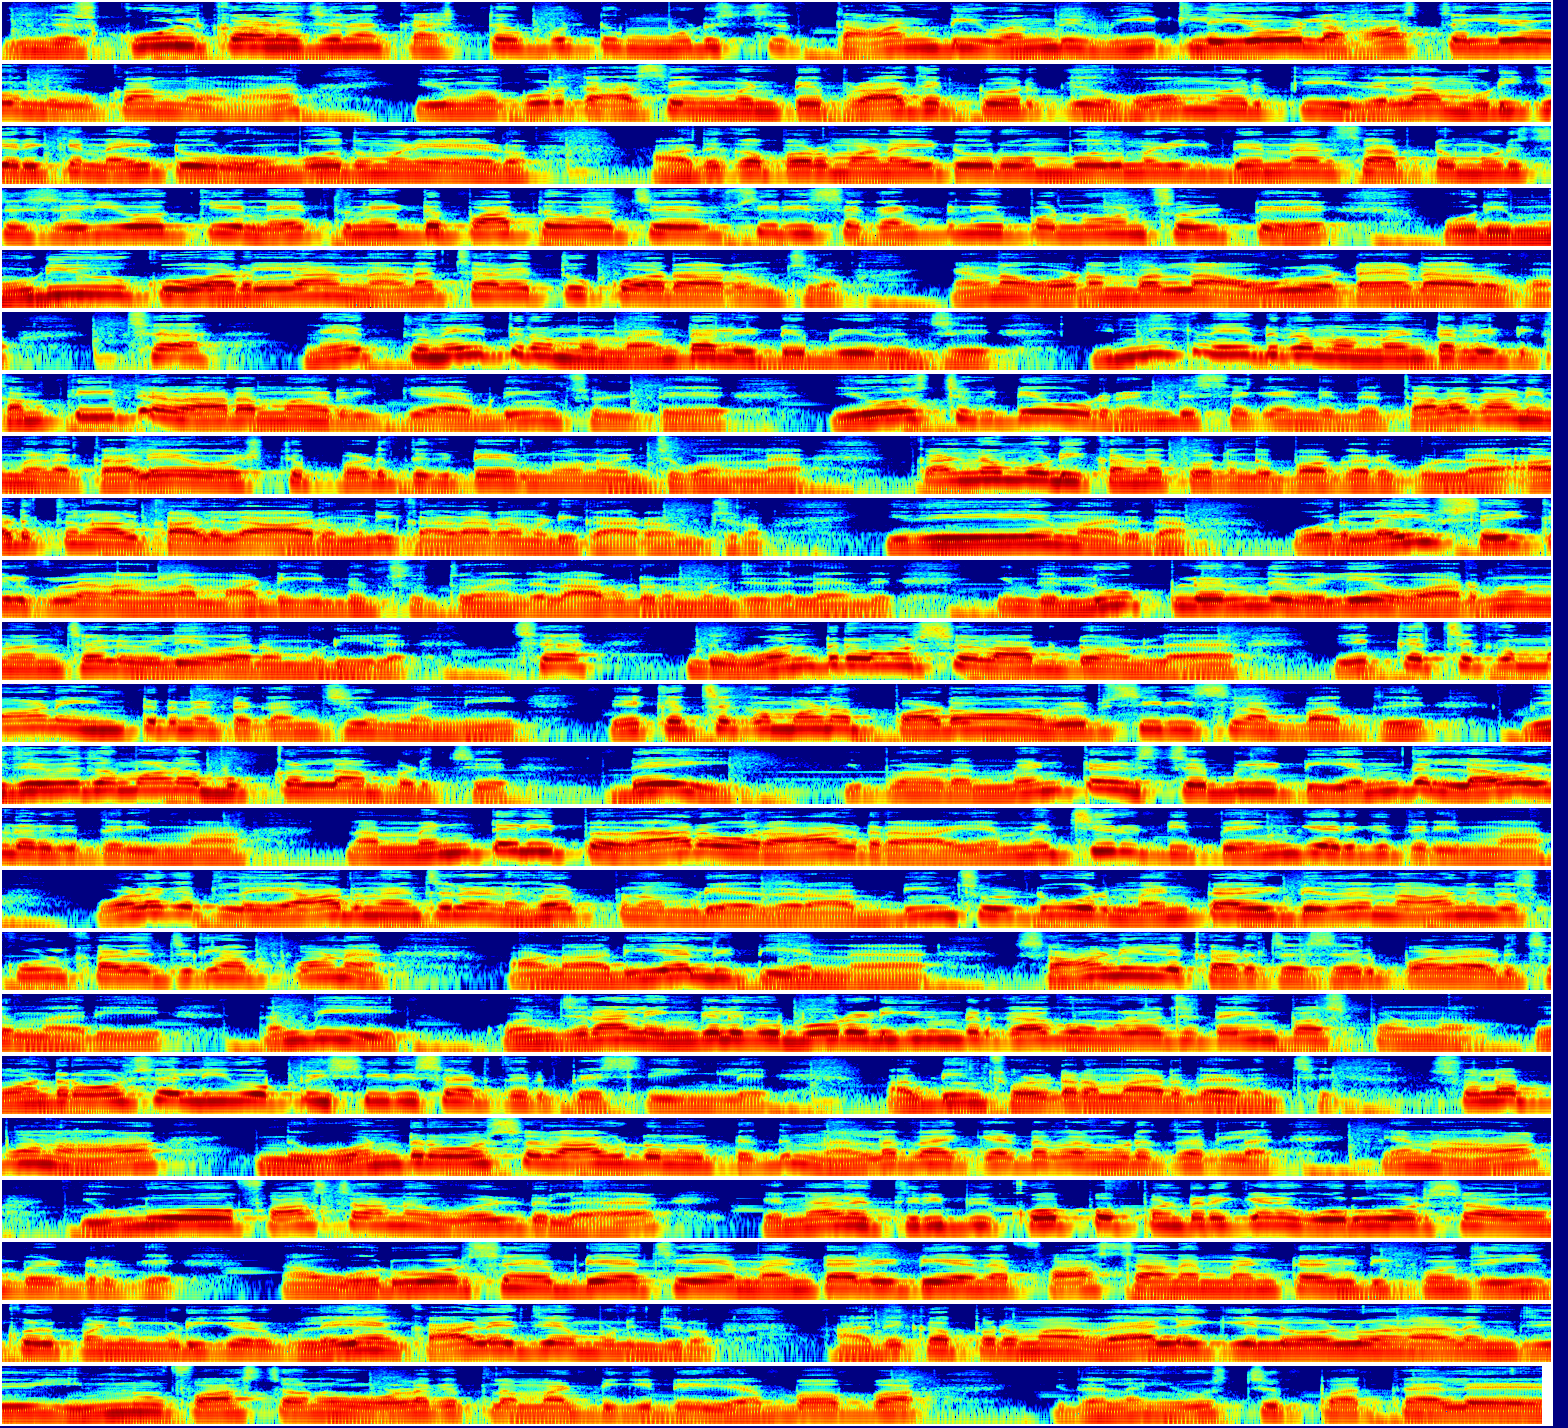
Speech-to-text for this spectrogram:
இந்த ஸ்கூல் காலேஜெல்லாம் கஷ்டப்பட்டு முடிச்சு தாண்டி வந்து வீட்லேயோ இல்லை ஹாஸ்டல்லையோ வந்து உட்காந்தோன்னா இவங்க கொடுத்த assignment project work home work இதெல்லாம் முடிக்கிறக்கே நைட்டு ஒரு ஒம்பது மணி ஆகிடும் அதுக்கப்புறமா நைட்டு ஒரு ஒம்பது மணிக்கு டின்னர் சாப்பிட்டு முடிச்சு சரி ஓகே நேற்று நைட்டு பார்த்து வச்சு வெப் சீரிஸை கண்டினியூ பண்ணுவோன்னு சொல்லிட்டு ஒரு முடிவுக்கு வரலாம்னு நினச்சாலே தூக்கு வர ஆரம்பிச்சிடும் ஏன்னா உடம்பெல்லாம் அவ்வளோ டயர்டாக இருக்கும். ச்சே நேற்று நைட்டு நம்ம மென்டாலிட்டி எப்படி இருந்துச்சு? இன்றைக்கி நைட்டு நம்ம மென்டாலிட்டி கம்ப்ளீட்டாக வேறு மாதிரி இருக்கே அப்படின்னு சொல்லிட்டு யோசிச்சுக்கிட்டே ஒரு ரெண்டு செகண்ட் இந்த தலைகாணி மேலே தலையை வச்சுட்டு படுத்துக்கிட்டே இருந்தோன்னு வச்சுக்கோங்களேன். கண்ணை மூடி கண்ணை திறந்து பார்க்கறதுக்குள்ள அடுத்த நாள் காலையில் ஆறு மணிக்கு அலாரம் அடிக்க ஆரம்பிச்சிடும் இதே மாதிரி தான் ஒரு லைஃப் சைக்கிள்குள்ளே நாங்களாம் மாட்டிக்கிட்டு சுற்றுறோம் இந்த லாக்டவுன் முடிஞ்சதுலேருந்து. இந்த லூப்லேருந்து வெளியே வரணும்னு நினச்சாலும் வெளியே வர முடியல. ச்சே இந்த ஒன்றரை வருஷம் லாக்டவுனில் எக்கச்சக்கமான இன்டர்நெட்டை கன்சியூம் பண்ணி எக்கச்சக்கமான படம் வெப்சீரிஸ்லாம் பார்த்து விதவிதமான புக்கெல்லாம் படித்து டேய் இப்போ என்னோட மென்டல் ஸ்டெபிலிட்டி எந்த லெவலில் இருக்குது தெரியுமா? நான் மென்டலி இப்போ வேற ஒரு ஆள்ரா. என் மெச்சூரிட்டி இப்போ எங்கே இருக்குது தெரியுமா? உலகத்தில் யார் நினச்சாலும் என்னை ஹர்ட் பண்ண முடியாதுரா. அப்படின்னு சொல்லிட்டு ஒரு மென்டாலிட்டி தான் நானும் இந்த ஸ்கூல் காலேஜுக்குலாம் போனேன். ஆனால் ரியாலிட்டி என்ன? சாணியில் கிடச்ச செருப்பால் அடித்த மாதிரி. தம்பி கொஞ்ச நாள் எங்களுக்கு போர் அடிக்குதுன்றக்காக உங்களை வச்சு டைம் பாஸ் பண்ணோம். ஒன்றரை வருஷம் லீவ் போய் சீரியஸாக எடுத்துகிட்டு பேசுகிறீங்களே அப்படின்னு சொல்கிற மாதிரி தான் இருந்துச்சு. சொல்லப்போனால் இந்த ஒன்றரை வருஷம் லாக்டவுன் விட்டது நல்லதாக கேட்டதாக கூட தெரில ஏன்னா இவ்வளோ ஃபாஸ்ட்டான வேர்ல்டில் என்னால் திருப்பி கோப்பப் பண்ணுறதுக்கே எனக்கு ஒரு வருஷம் ஆகும் போயிட்டுருக்கு. நான் ஒரு வருஷம் எப்படியாச்சும் என் மென்டாலிட்டி அந்த ஃபாஸ்ட்டான மென்டாலிட்டி கொஞ்சம் ஈக்குவல் பண்ணி முடிக்கிறதுக்குள்ளே என் காலேஜே முடிஞ்சிடும் அதுக்கப்புறமா வேலைக்கு லோலோ அலைஞ்சு இன்னும் ஃபாஸ்ட்டான ஒரு உலகத்தில் மாட்டிக்கிட்டு எப்பா இதெல்லாம் யோசிச்சு பார்த்தாலே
